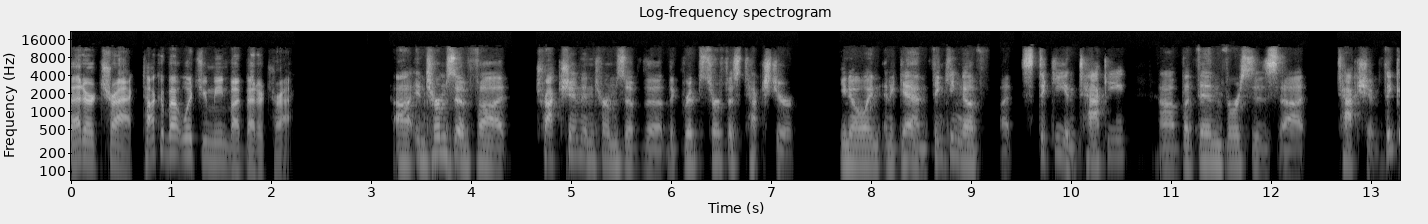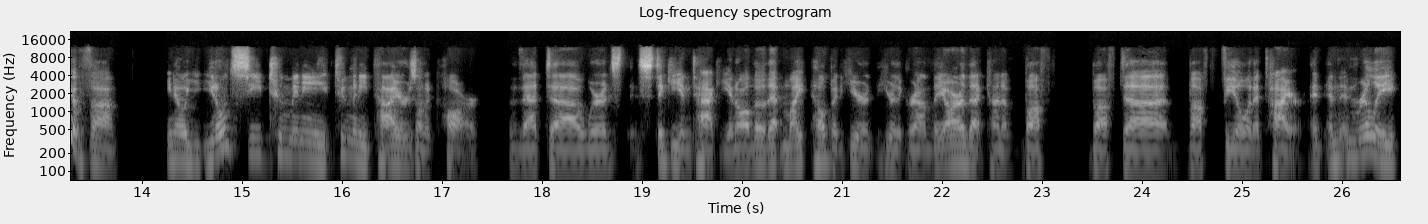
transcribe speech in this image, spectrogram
better track. Talk about what you mean by better track. Uh, in terms of uh, traction, in terms of the, the grip surface texture, you know, and, and again, thinking of uh, sticky and tacky, uh, but then versus uh, traction. Think of, uh, you know, you, don't see too many too many tires on a car that uh, where it's, it's sticky and tacky. And although that might help it adhere adhere the ground, they are that kind of buffed buffed buffed feel in a tire. And and and really,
